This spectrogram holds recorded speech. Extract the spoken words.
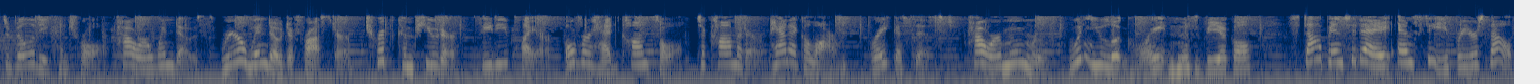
stability control, power windows, rear window defroster, trip computer, CD player, overhead console, tachometer, panic alarm, brake assist, power moonroof. Wouldn't you look great in this vehicle? Stop in today and see for yourself.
